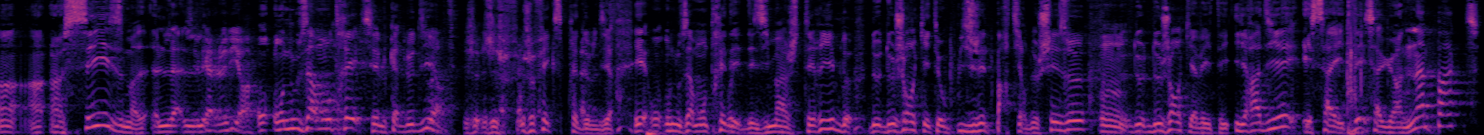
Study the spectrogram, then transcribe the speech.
un, séisme. C'est le cas de le dire. On, nous a montré, c'est le cas de le dire, je, fais exprès de le dire, et on, nous a montré des, images terribles de, gens qui étaient obligés de partir de chez eux, hum. De, de gens qui avaient été irradiés et ça a été, ça a eu un impact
